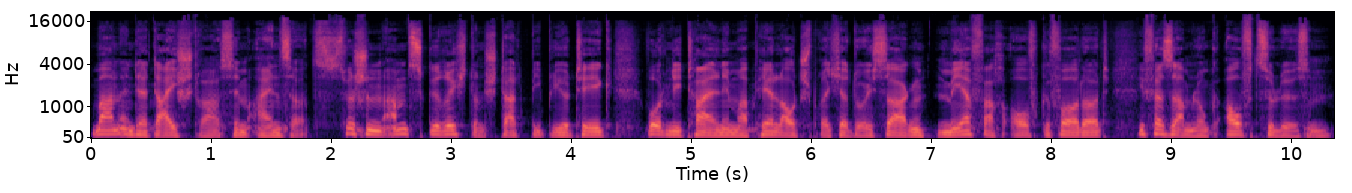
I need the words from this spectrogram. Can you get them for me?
waren in der Deichstraße im Einsatz. Zwischen Amtsgericht und Stadtbibliothek wurden die Teilnehmer per Lautsprecherdurchsagen mehrfach aufgefordert, die Versammlung aufzulösen.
